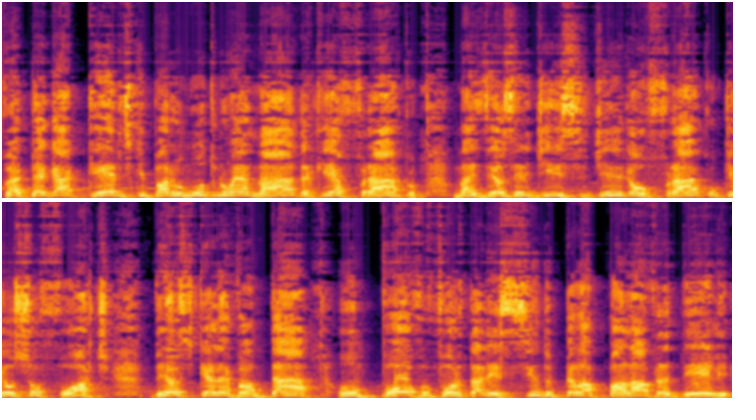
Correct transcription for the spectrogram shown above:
vai pegar aqueles que para o mundo não é nada, que é fraco, mas Deus ele disse: diga ao fraco que eu sou forte. Deus quer levantar um povo fortalecido pela palavra dele.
